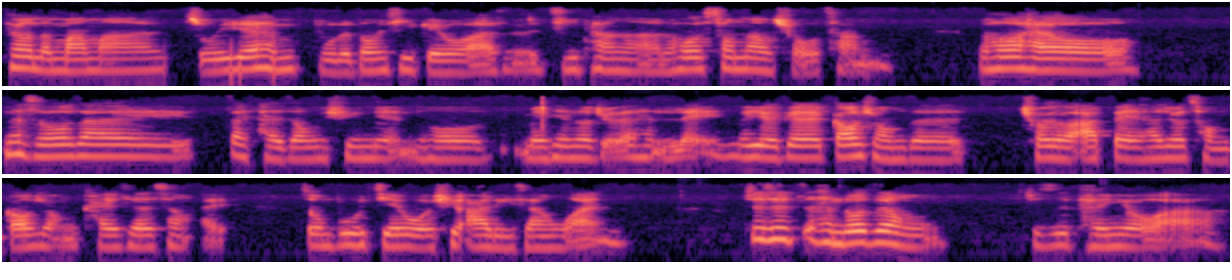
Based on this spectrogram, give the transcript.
朋友的妈妈煮一些很补的东西给我啊，什么鸡汤啊，然后送到球场，然后还有。那时候在在台中训练，然后每天都觉得很累。那有个高雄的球友阿贝，他就从高雄开车上来中部接我去阿里山玩，就是很多这种就是朋友啊，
